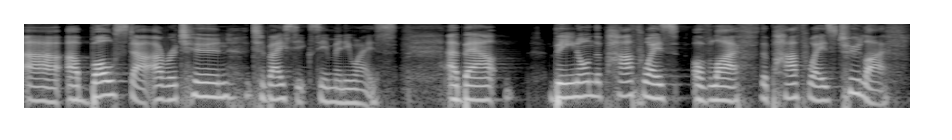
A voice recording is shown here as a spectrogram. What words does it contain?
uh, a bolster, a return to basics in many ways about being on the pathways of life, the pathways to life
